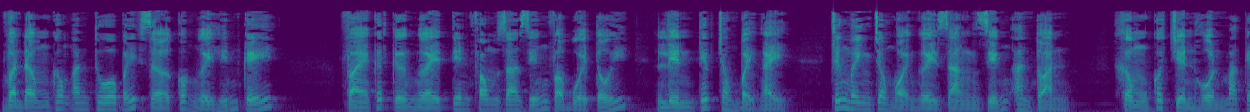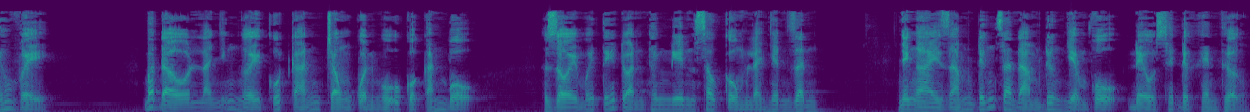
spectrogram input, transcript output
Vận động không ăn thua bấy giờ có người hiến kế. Phải cất cử người tiên phong ra giếng vào buổi tối, liên tiếp trong bảy ngày, chứng minh cho mọi người rằng giếng an toàn, không có truyền hồn ma kéo về. Bắt đầu là những người cốt cán trong quần ngũ của cán bộ rồi mới tới đoàn thanh niên sau cùng là nhân dân. Những ai dám đứng ra đảm đương nhiệm vụ đều sẽ được khen thưởng.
